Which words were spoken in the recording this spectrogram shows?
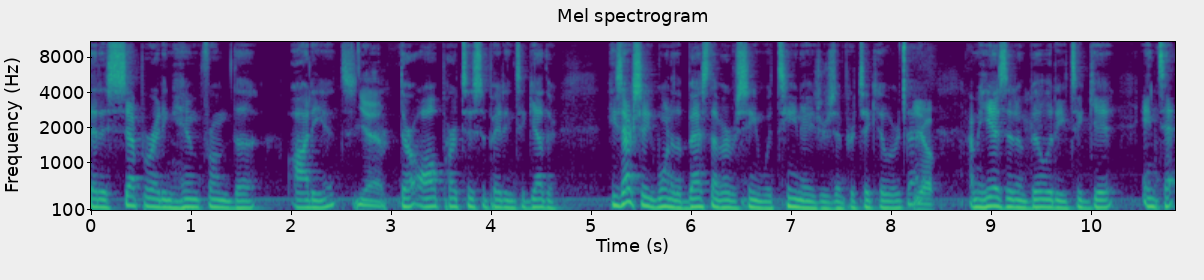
that is separating him from the audience. yeah. They're all participating together. He's actually one of the best I've ever seen with teenagers in particular. That, Yep. I mean, he has an ability to get into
